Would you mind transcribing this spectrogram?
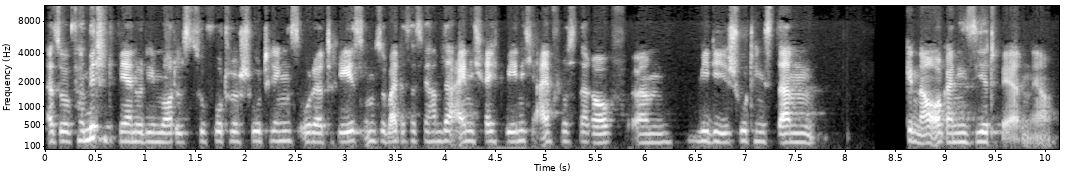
also vermittelt ja nur die Models zu Fotoshootings oder Drehs und so weiter. Das heißt, wir haben da eigentlich recht wenig Einfluss darauf, ähm, wie die Shootings dann genau organisiert werden, ja.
